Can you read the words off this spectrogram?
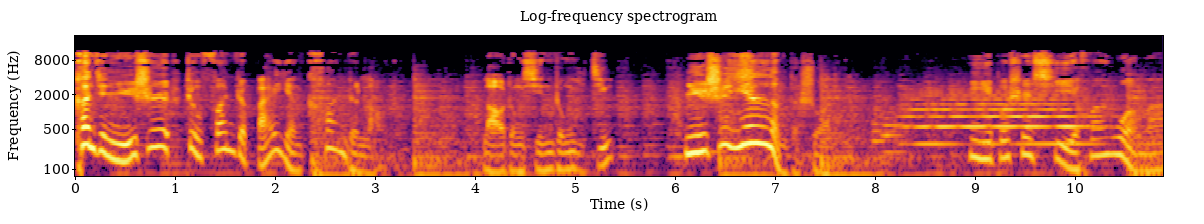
看见女尸正翻着白眼看着老钟，老钟心中一惊，女尸阴冷的说道：“你不是喜欢我吗？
